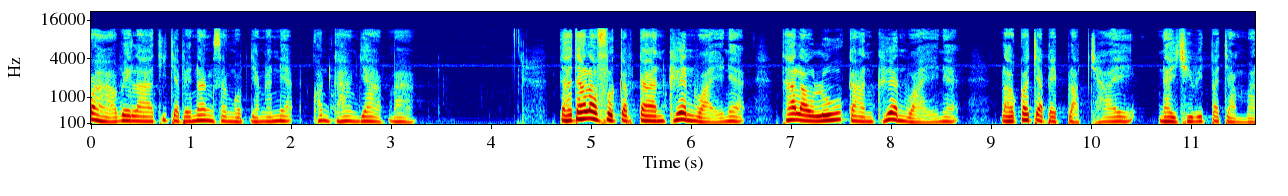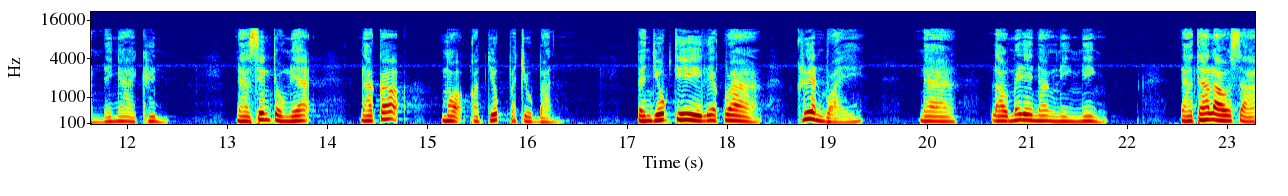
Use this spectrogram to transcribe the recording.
ก็หาเวลาที่จะไปนั่งสงบอย่างนั้นเนี่ยค่อนข้างยากมาก แต่ถ้าเราฝึกกับการเคลื่อนไหวเนี่ยถ้าเรารู้การเคลื่อนไหวเนี่ยเราก็จะไปปรับใช้ในชีวิตประจำวันได้ง่ายขึ้นนะซึ่งตรงนี้นะก็เหมาะกับยุคปัจจุบัน เป็นยุคที่เรียกว่าเคลื่อนไหวนะเราไม่ได้นั่งนิ่งๆนะถ้าเราสา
